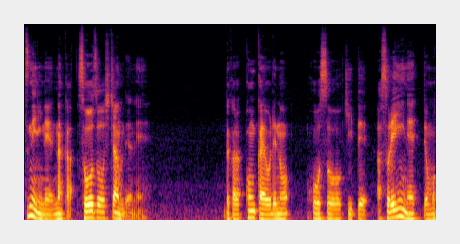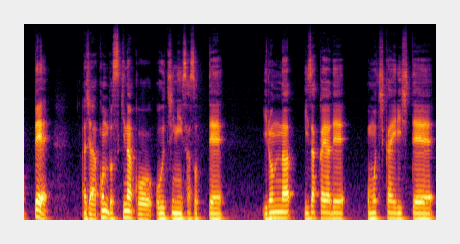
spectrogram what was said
常にねなんか想像しちゃうんだよね。だから今回俺の放送を聞いてあそれいいねって思ってあじゃあ今度好きな子をお家に誘っていろんな居酒屋でお持ち帰りして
